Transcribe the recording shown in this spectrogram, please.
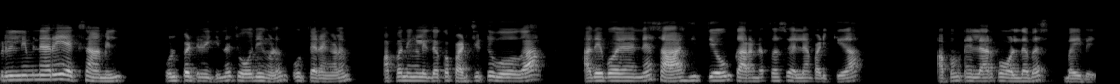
പ്രിലിമിനറി എക്സാമിൽ ഉൾപ്പെട്ടിരിക്കുന്ന ചോദ്യങ്ങളും ഉത്തരങ്ങളും. അപ്പൊ നിങ്ങൾ ഇതൊക്കെ പഠിച്ചിട്ട് പോവുക. അതേപോലെ തന്നെ സാഹിത്യവും കറണ്ട് അഫയേഴ്സും എല്ലാം പഠിക്കുക. അപ്പം എല്ലാവർക്കും all the best bye bye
